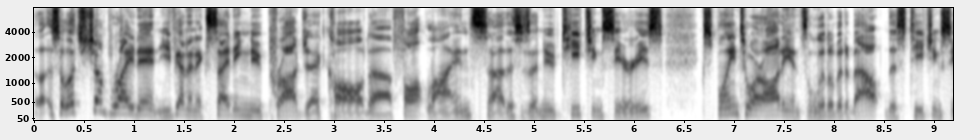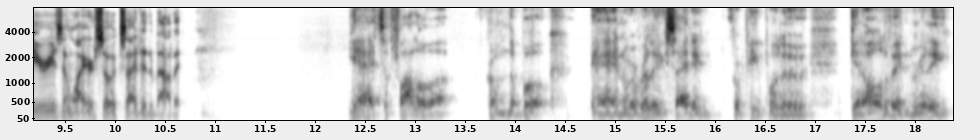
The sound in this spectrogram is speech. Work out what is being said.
Uh, so let's jump right in. You've got an exciting new project called uh, Fault Lines. Uh, this is a new teaching series. Explain to our audience a little bit about this teaching series and why you're so excited about it. Yeah, it's a follow up from the book, and we're really excited for people to get a hold of it and really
